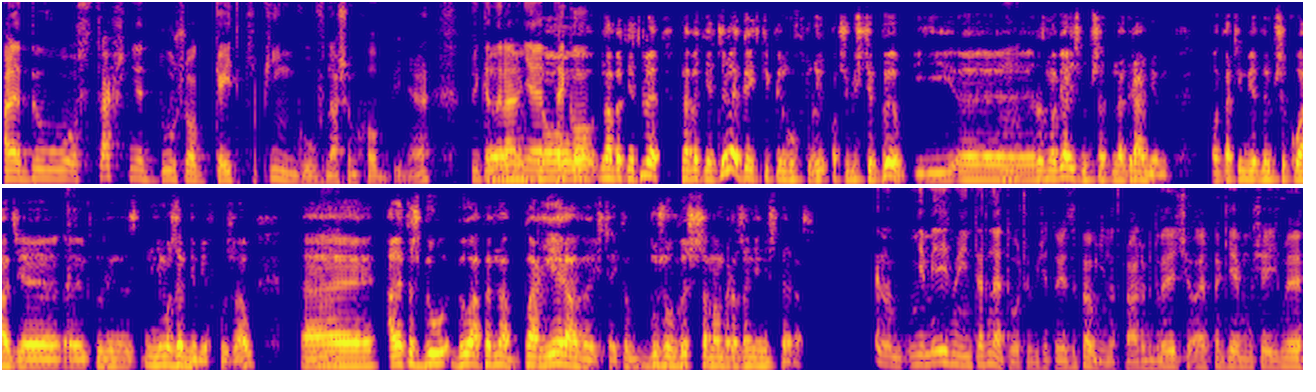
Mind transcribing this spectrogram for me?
ale było strasznie dużo gatekeepingu w naszym hobby, nie? Czyli generalnie no, tego... Nawet nie, tyle, nawet nie tyle gatekeepingu, który oczywiście był i e, hmm. rozmawialiśmy przed nagraniem o takim jednym przykładzie, e, który niemożebnie mnie wkurzał, e, hmm. ale też był, była pewna bariera wejścia i to dużo wyższa mam wrażenie niż teraz. No, nie mieliśmy internetu oczywiście, to jest zupełnie inna sprawa. Żeby dowiedzieć się o RPG musieliśmy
